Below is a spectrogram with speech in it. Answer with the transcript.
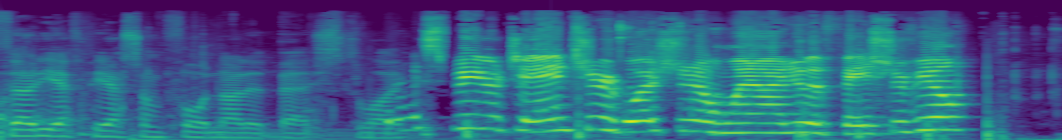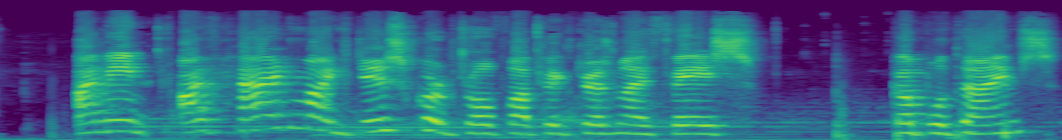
30 FPS on Fortnite at best. Like. Spear, to answer your question on when I do a face reveal, I mean, I've had my Discord profile picture as my face a couple times.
